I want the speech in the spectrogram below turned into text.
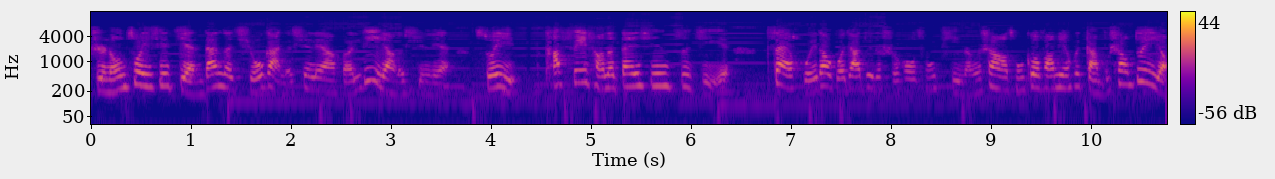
只能做一些简单的球感的训练和力量的训练，所以他非常的担心自己。在回到国家队的时候，从体能上，从各方面会赶不上队友，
